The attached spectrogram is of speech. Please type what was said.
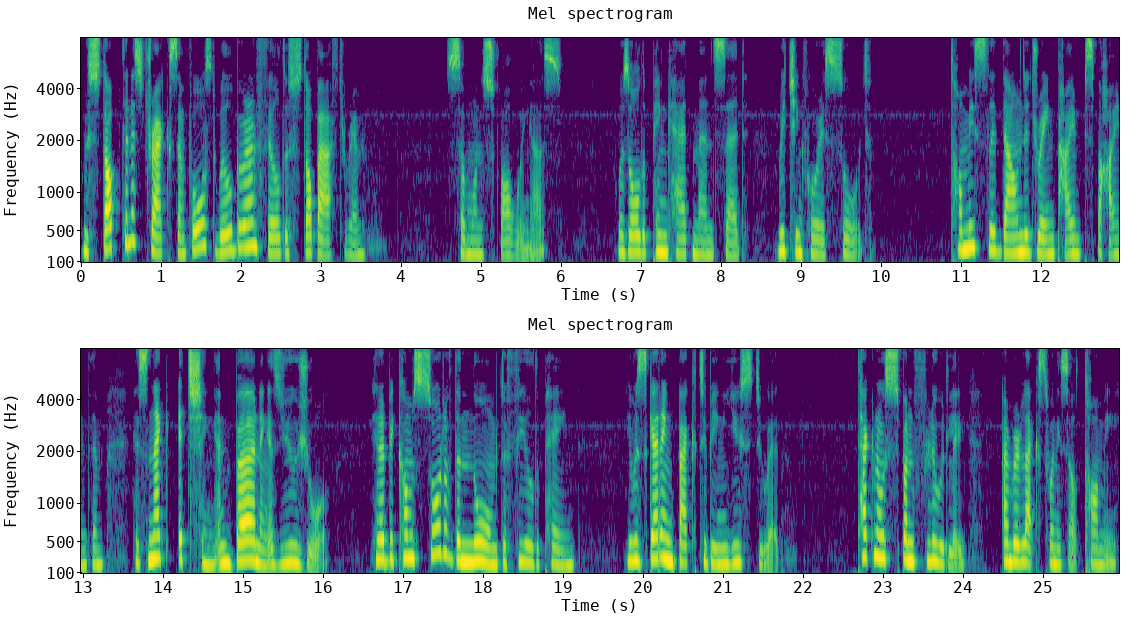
who stopped in his tracks and forced Wilbur and Phil to stop after him. Someone is following us, was all the pink haired man said, reaching for his sword. Tommy slid down the drain pipes behind them, his neck itching and burning as usual. It had become sort of the norm to feel the pain. He was getting back to being used to it. Techno spun fluidly and relaxed when he saw Tommy.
